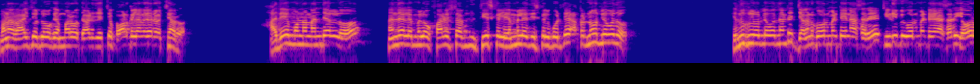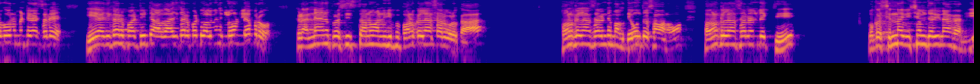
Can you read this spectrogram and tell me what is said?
మొన్న రాయచోట్లో ఒక ఎంఆర్ఓ దాడి చేస్తే పవన్ కళ్యాణ్ గారు వచ్చారు అదే మొన్న నంద్యాలలో నంద్యాల ఎమ్మెల్యే ఒక ఫారెస్ట్ ఆఫీస్ని తీసుకెళ్ళి ఎమ్మెల్యే తీసుకెళ్ళి కొడితే అక్కడ నోరు లేవదు. ఎందుకు నోరు లేవదు అంటే జగన్ గవర్నమెంట్ అయినా సరే టీడీపీ గవర్నమెంట్ అయినా సరే ఎవరు గవర్నమెంట్ అయినా సరే ఏ అధికార పార్టీ ఉంటే ఆ అధికార పార్టీ వాళ్ళ మీద లోన్ లేపరు. ఇక్కడ అన్యాయాన్ని ప్రశ్నిస్తాను అని చెప్పి పవన్ కళ్యాణ్ సార్ కూడా పవన్ కళ్యాణ్ సార్ అంటే మాకు దేవునితో సమానం. పవన్ కళ్యాణ్ సార్ అనే వ్యక్తి ఒక చిన్న విషయం జరిగినా కానీ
